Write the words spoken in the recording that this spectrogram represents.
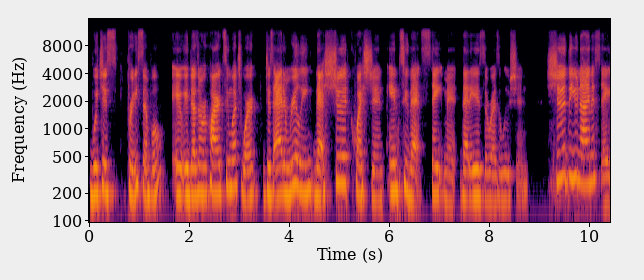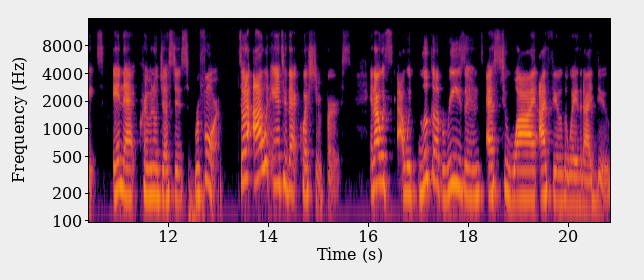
which is pretty simple. It, it, doesn't require too much work. Just adding really that should question into that statement that is the resolution. Should the United States enact criminal justice reform? So I would answer that question first. And I would I would look up reasons as to why I feel the way that I do.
